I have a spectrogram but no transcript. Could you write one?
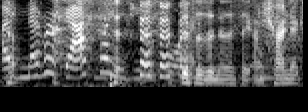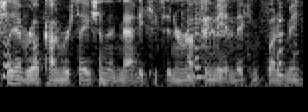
I never gaslighted you before. this is another thing. I'm trying to actually have a real conversation, and Maddy keeps interrupting me and making fun of me.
